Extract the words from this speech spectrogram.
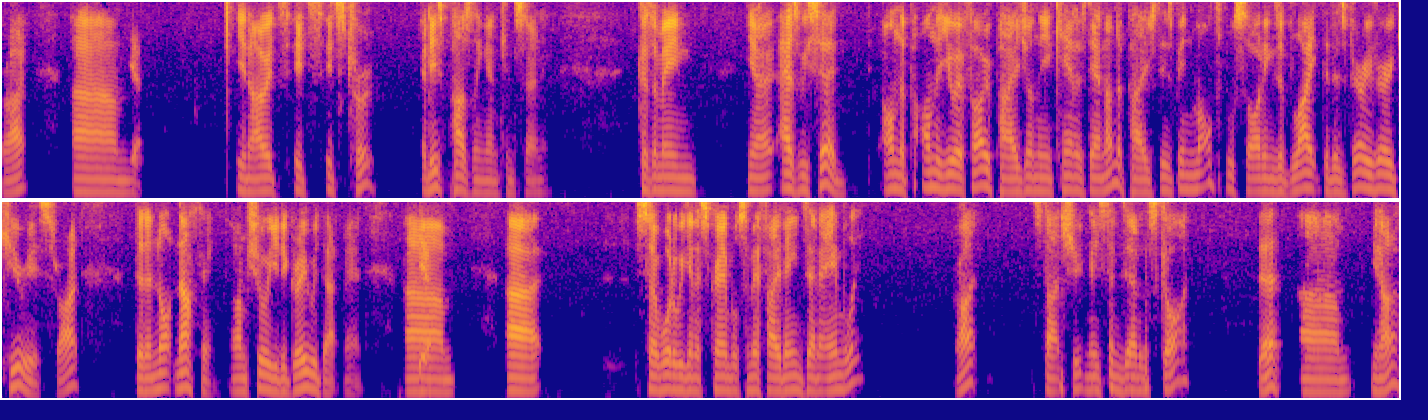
right? Um, yeah. You know, it's it's it's true. It is puzzling and concerning because I mean, you know, as we said on the on the UFO page on the Encounters Down Under page, there's been multiple sightings of late that is very very curious, right? That are not nothing. I'm sure you'd agree with that, man. Yeah. Um, uh, so what are we going to scramble some F-18s out of Amberley, right? Start shooting these things out of the sky. Yeah. Um, you know,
